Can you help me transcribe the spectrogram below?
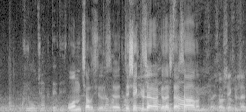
Kurulacak dedi. Onun çalışıyoruz. Tamam, evet. tamam. Teşekkürler Teşekkür ederim. arkadaşlar. Sağ Sağ olun. Teşekkürler.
